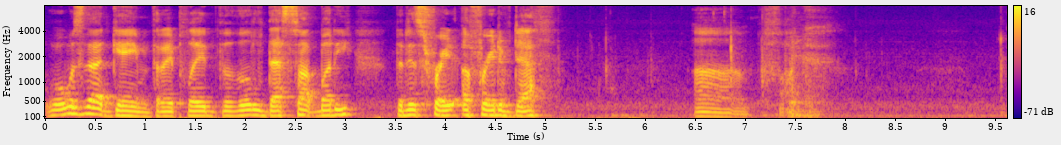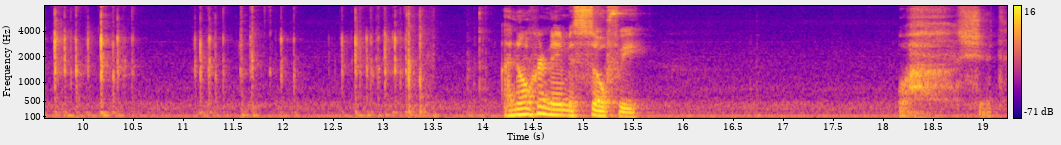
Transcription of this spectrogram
what was that game that I played? The little desktop buddy that is afraid afraid of death. Um fuck. I know her name is Sophie. Oh, shit.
